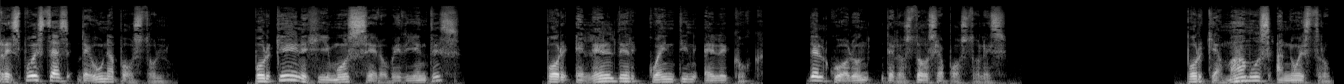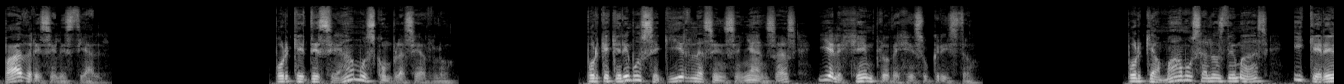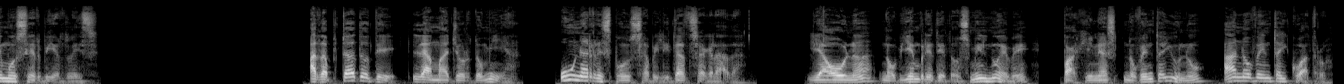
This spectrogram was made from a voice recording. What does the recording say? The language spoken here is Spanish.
Respuestas de un apóstol. ¿Por qué elegimos ser obedientes? Por el elder Quentin L. Cook, del Quórum de los Doce Apóstoles. Porque amamos a nuestro Padre Celestial. Porque deseamos complacerlo. Porque queremos seguir las enseñanzas y el ejemplo de Jesucristo. Porque amamos a los demás y queremos servirles adaptado de La mayordomía, una responsabilidad sagrada. Liaona, noviembre de 2009, páginas 91 a 94.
